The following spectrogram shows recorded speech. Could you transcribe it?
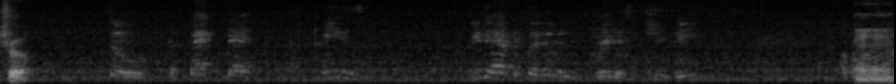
True. So the fact that he's, you didn't have to put him in the greatest QB of all Mhm. time just because he won. Right. Athlete, he's not. He's never been uh, an athlete. And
